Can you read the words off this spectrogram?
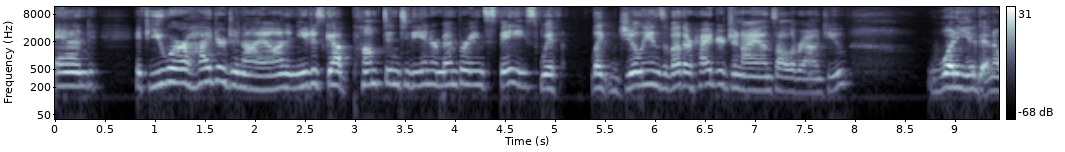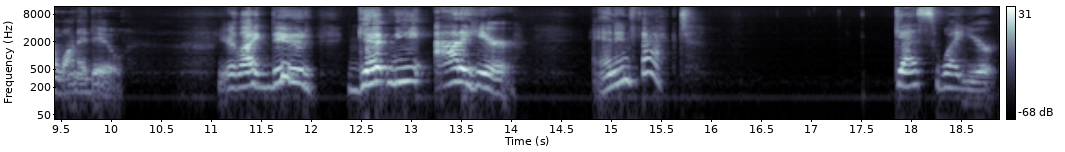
And if you were a hydrogen ion and you just got pumped into the inner membrane space with like jillions of other hydrogen ions all around you, what are you going to want to do? You're like, dude, get me out of here. And in fact, guess what your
